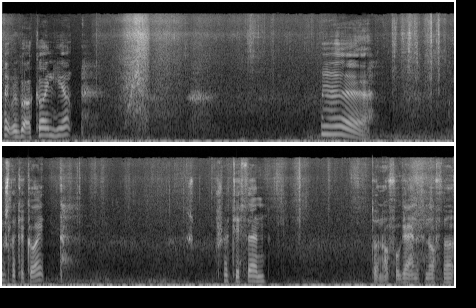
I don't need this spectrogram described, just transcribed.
think we've got a coin here. Yeah, looks like a coin. It's pretty thin. Don't know if we'll get anything off that.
